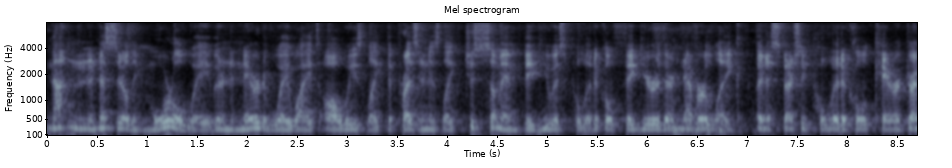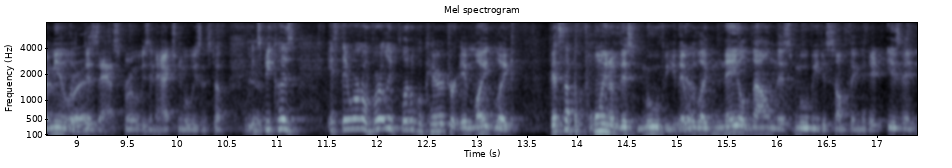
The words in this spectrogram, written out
not in a necessarily moral way, but in a narrative way, why it's always like the president is like just some ambiguous political figure. They're never like an especially political character. I mean, like Right. disaster movies and action movies and stuff. It's because if they were an overtly political character, it might like that's not the point of this movie. They Yeah. would like nail down this movie to something that it isn't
